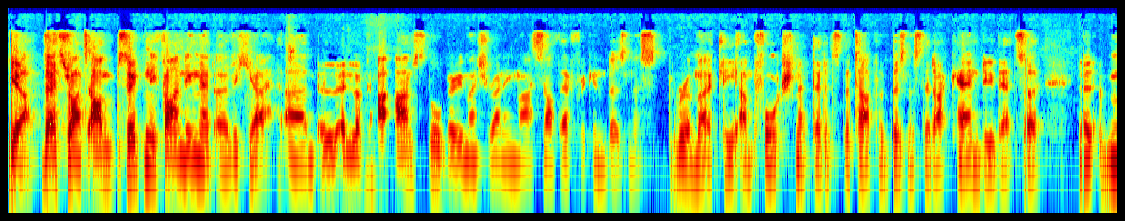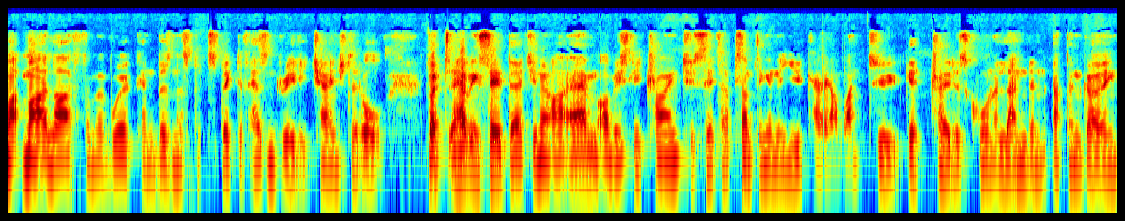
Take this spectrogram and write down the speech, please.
Yeah, that's right. I'm certainly finding that over here. Um, and look, I, am still very much running my South African business remotely. I'm fortunate that it's the type of business that I can do that. So, know, my, my life from a work and business perspective hasn't really changed at all. But having said that, you know, I am obviously trying to set up something in the UK. I want to get Traders Corner London up and going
